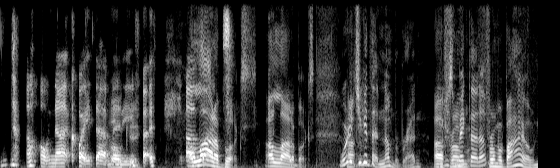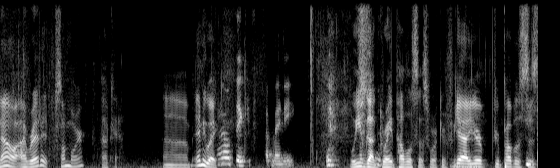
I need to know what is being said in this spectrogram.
oh, not quite that many, Okay. but A lot of books. A lot of books. Where did you get that number, Brad? Did Uh, you just from, make that up? From a bio. No, I read it somewhere. okay. Um, anyway, I don't think it's that many. Well, you've got great publicists working for you. yeah, your your publicist.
